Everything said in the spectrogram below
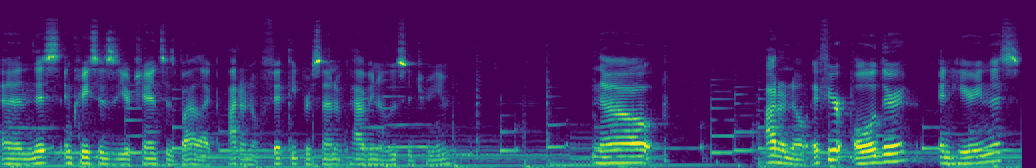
And this increases your chances by like, I don't know, 50% of having a lucid dream. Now, I don't know, if you're older and hearing this,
